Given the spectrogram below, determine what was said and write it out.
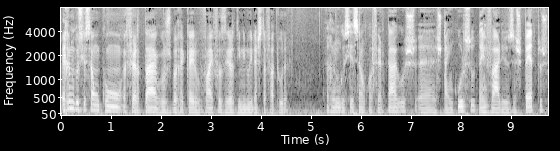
A renegociação com a Fertagos Barraqueiro vai fazer diminuir esta fatura? A renegociação com a Fertagos uh, está em curso, tem vários aspectos,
